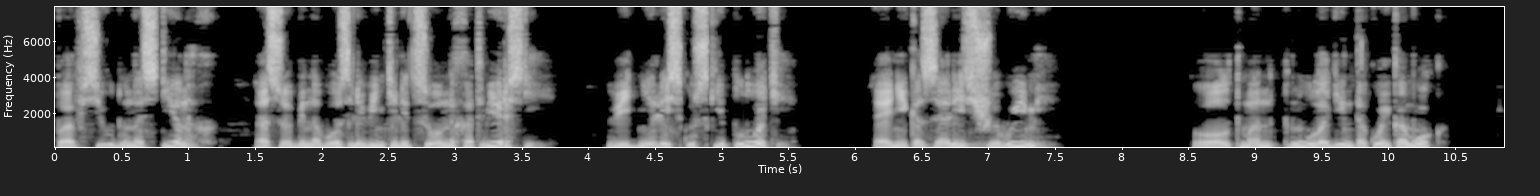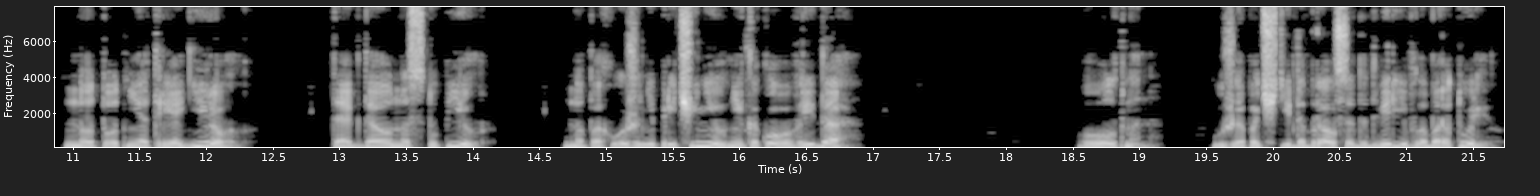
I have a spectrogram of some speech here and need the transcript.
Повсюду на стенах, особенно возле вентиляционных отверстий, виднелись куски плоти. Они казались живыми. Олтман пнул один такой комок, но тот не отреагировал. Тогда он наступил, но, похоже, не причинил никакого вреда. Олтман уже почти добрался до двери в лабораторию,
